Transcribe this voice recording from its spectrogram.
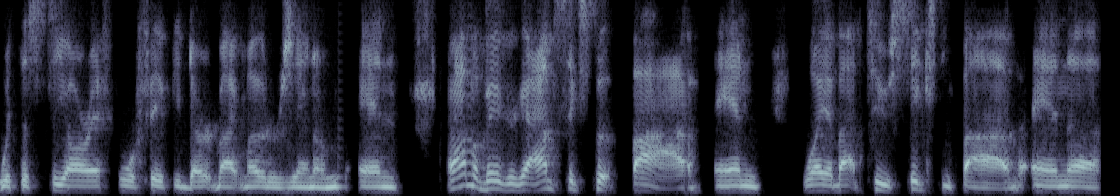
with the CRF 450 dirt bike motors in them. And, and I'm a bigger guy. I'm six foot five and weigh about 265. And uh,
